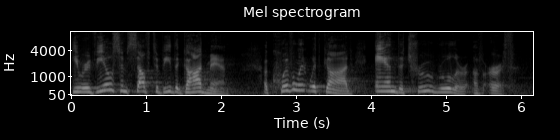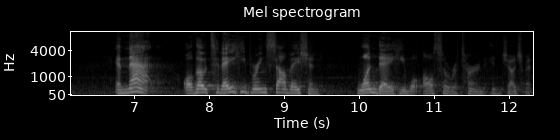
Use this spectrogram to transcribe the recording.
He reveals himself to be the God man, equivalent with God and the true ruler of earth. And that, although today he brings salvation, one day he will also return in judgment.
